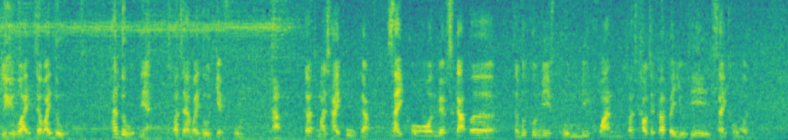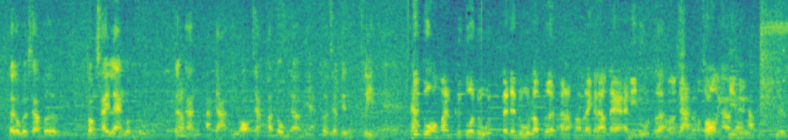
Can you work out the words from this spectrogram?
หรือไว้จะไว้ดูด ถ้าดูดเนี่ยก็จะไว้ดูดเก็บฝุ่นครับ ก็มาใช้คู่กับไซโคนเว็บสครับเบอร์สมมติคุณมีฝุ่นมีควันก็เขาจะก็ไปอยู่ที่ไซโคนแล้วก็เว็บสครับเบอร์ ต้องใช้แรงลมดูดดังนั้นอากาศที่ออกจากพัดลมแล้วเนี่ยก็จะเป็นคลีนแอร์คือตัวของมันคือตัวดูด แต่จะดูดแล้วเพื่ออะไรทำอะไรก็แล้วแต่ อันนี้ดูดเพื่อทำอากาศมากรองอีกทีหนึงเรื่อง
